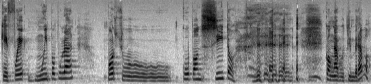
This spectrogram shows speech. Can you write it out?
que fue muy popular por su cuponcito con Agustín Bravo.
